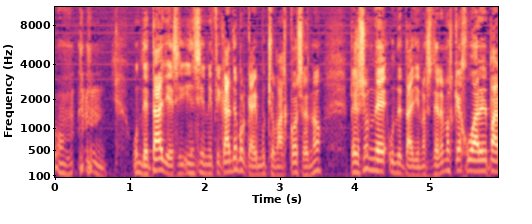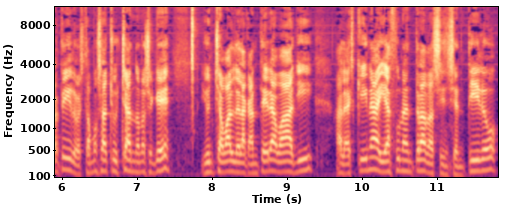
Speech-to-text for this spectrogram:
un detalle, es insignificante porque hay mucho más cosas, ¿no? Pero es un, de, un detalle. Nos tenemos que jugar el partido, estamos achuchando no sé qué, y un chaval de la cantera va allí a la esquina y hace una entrada sin sentido,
